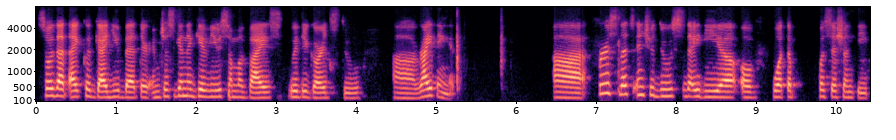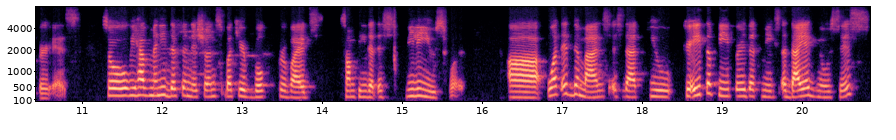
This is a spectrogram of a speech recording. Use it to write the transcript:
so that I could guide you better, I'm just going to give you some advice with regards to uh, writing it. Uh, first, let's introduce the idea of what a position paper is. So we have many definitions, but your book provides something that is really useful. Uh, what it demands is that you create a paper that makes a diagnosis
